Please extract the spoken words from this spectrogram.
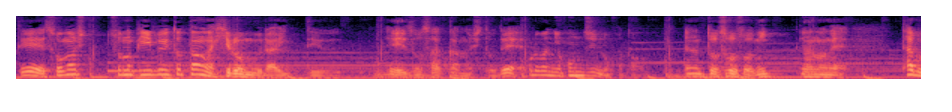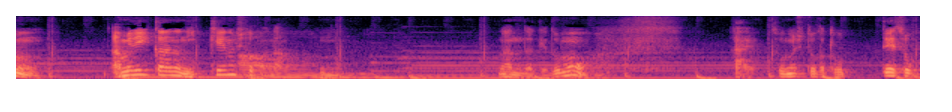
でそのその PV 撮ったのがヒロムライっていう映像作家の人で、これは日本人の方？うんとそうそうにあのね多分アメリカの日系の人かな、うん、なんだけども、はい、その人が撮ってそこ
